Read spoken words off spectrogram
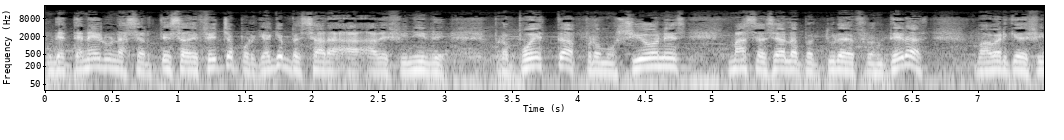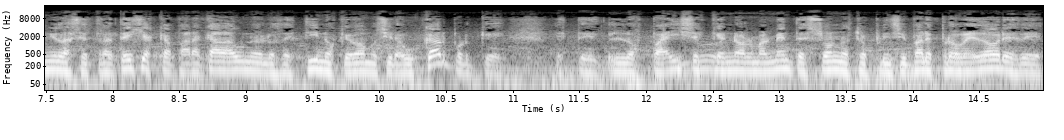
de tener una certeza de fecha porque hay que empezar a, a definir propuestas, promociones, más allá de la apertura de fronteras, va a haber que definir las estrategias para cada uno de los destinos que vamos a ir a buscar porque este, los países que normalmente son nuestros principales proveedores de,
